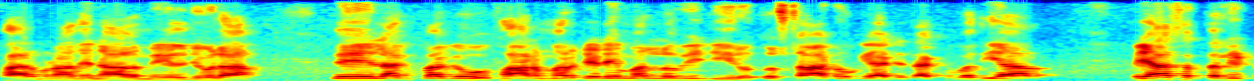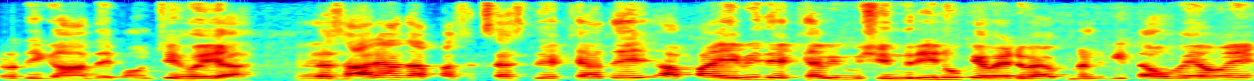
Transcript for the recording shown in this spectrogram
ਫਾਰਮਰਾਂ ਦੇ ਨਾਲ ਮੇਲ ਜੋਲ ਆ। ਤੇ ਲਗਭਗ ਉਹ ਫਾਰਮਰ ਜਿਹੜੇ ਮੰਨ ਲਓ ਵੀ ਜ਼ੀਰੋ ਤੋਂ ਸਟਾਰਟ ਹੋ ਕੇ ਅੱਜ ਤੱਕ ਵਧੀਆ 50 70 ਲੀਟਰ ਦੀ ਗਾਂ ਦੇ ਪਹੁੰਚੇ ਹੋਏ ਆ ਤੇ ਸਾਰਿਆਂ ਦਾ ਆਪਾਂ ਸਕਸੈਸ ਦੇਖਿਆ ਤੇ ਆਪਾਂ ਇਹ ਵੀ ਦੇਖਿਆ ਵੀ ਮਸ਼ੀਨਰੀ ਨੂੰ ਕਿਵੇਂ ਡਿਵੈਲਪਮੈਂਟ ਕੀਤਾ ਉਵੇਂ ਉਵੇਂ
